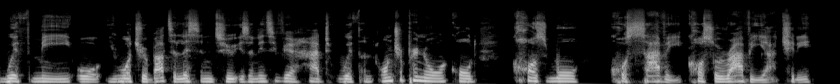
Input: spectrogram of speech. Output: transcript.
with me, or what you're about to listen to, is an interview I had with an entrepreneur called Cosmo Kosavi, Kosoravi, actually.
